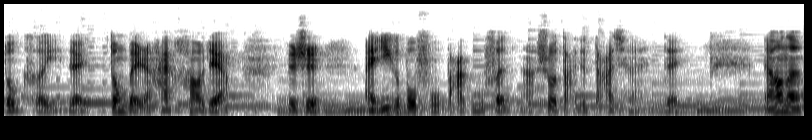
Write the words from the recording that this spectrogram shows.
都可以。对，东北人还好这样，就是哎一个不服八股愤啊，说打就打起来。对，然后呢，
